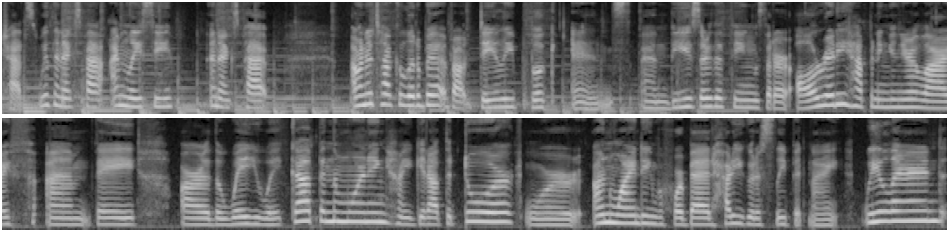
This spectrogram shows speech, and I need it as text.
Chats with an expat. I'm Lacey, an expat. I want to talk a little bit about daily bookends, and these are the things that are already happening in your life. Um, they are the way you wake up in the morning, how you get out the door, or unwinding before bed, how do you go to sleep at night. We learned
